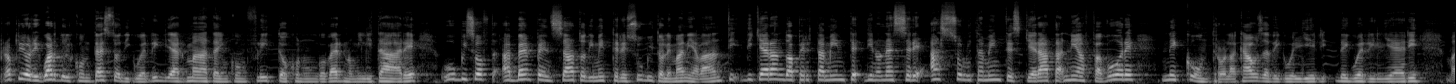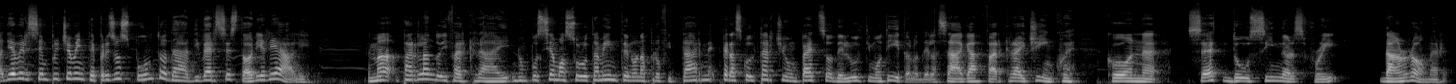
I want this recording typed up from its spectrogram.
Proprio riguardo il contesto di guerriglia armata in conflitto con un governo militare, Ubisoft ha ben pensato di mettere subito le mani avanti, dichiarando apertamente di non essere assolutamente schierata né a favore né contro la causa dei, guerrieri, dei guerriglieri, ma di aver semplicemente preso spunto da diverse storie reali. Ma parlando di Far Cry, non possiamo assolutamente non approfittarne per ascoltarci un pezzo dell'ultimo titolo della saga Far Cry 5 con Set Those Sinners Free, Dan Romer.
